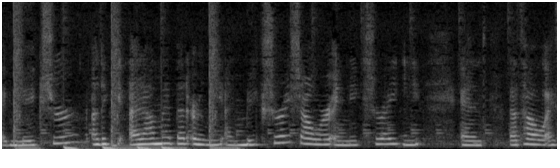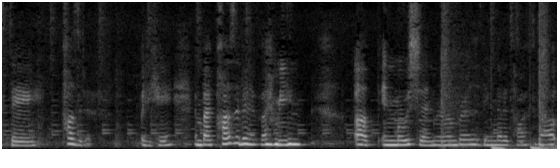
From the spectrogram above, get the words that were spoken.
I make sure I get out of my bed early. I make sure I shower. I make sure I eat. And that's how I stay positive. Okay? And by positive, I mean up in motion. Remember the thing that I talked about?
